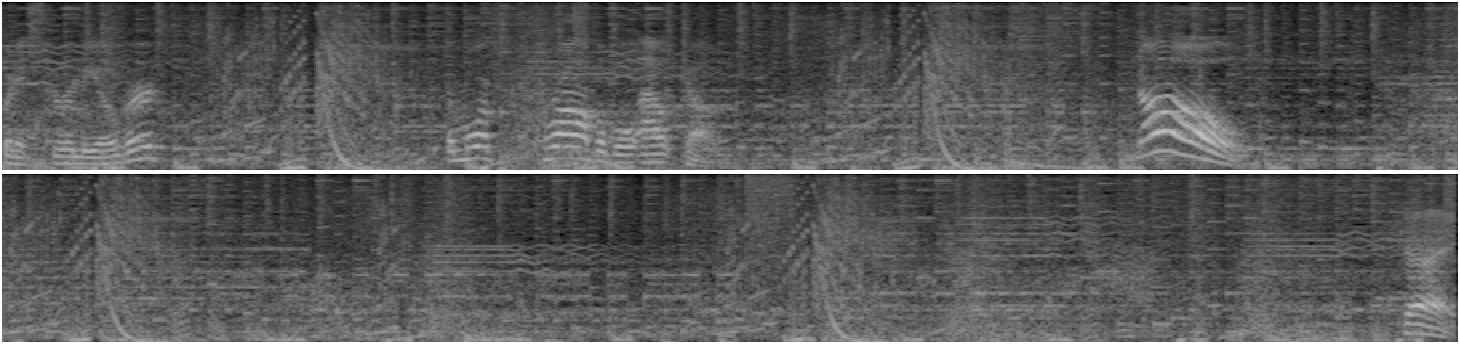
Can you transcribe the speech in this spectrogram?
Could it screw me over? The more probable outcome. No! Okay.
